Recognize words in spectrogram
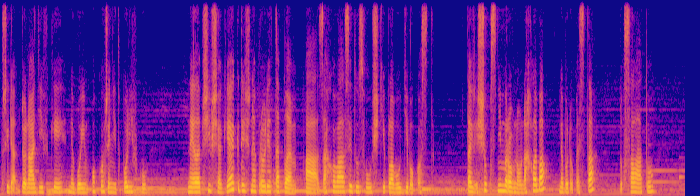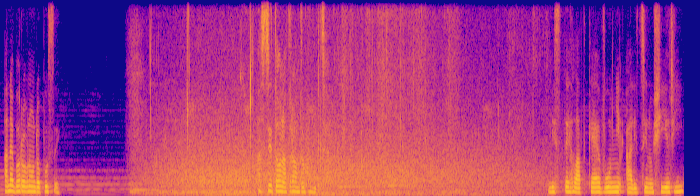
přidat do nádívky nebo jim okořenit polívku. Nejlepší však je, když neprojde teplem a zachová si tu svou štiplavou divokost. Takže šup s ním rovnou na chleba nebo do pesta, do salátu a nebo rovnou do pusy. Asi toho natrhám trochu více. Listy hladké vůni alicinu šíří,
